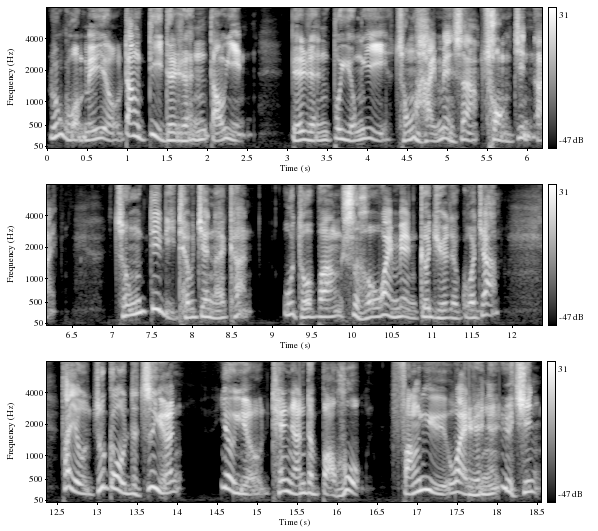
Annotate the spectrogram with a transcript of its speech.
如果没有当地的人导引。别人不容易从海面上闯进来。从地理条件来看，乌托邦是和外面隔绝的国家。它有足够的资源，又有天然的保护，防御外人入侵。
